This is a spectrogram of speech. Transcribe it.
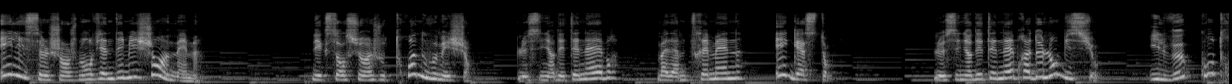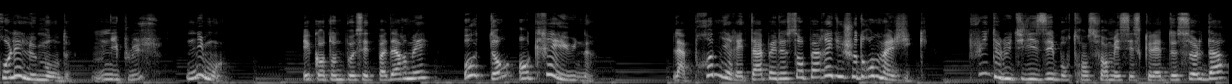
et les seuls changements viennent des méchants eux-mêmes. L'extension ajoute trois nouveaux méchants, le Seigneur des Ténèbres, Madame Trémène et Gaston. Le Seigneur des Ténèbres a de l'ambition. Il veut contrôler le monde, ni plus, ni moins. Et quand on ne possède pas d'armée, autant en créer une. La première étape est de s'emparer du chaudron magique, puis de l'utiliser pour transformer ses squelettes de soldats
